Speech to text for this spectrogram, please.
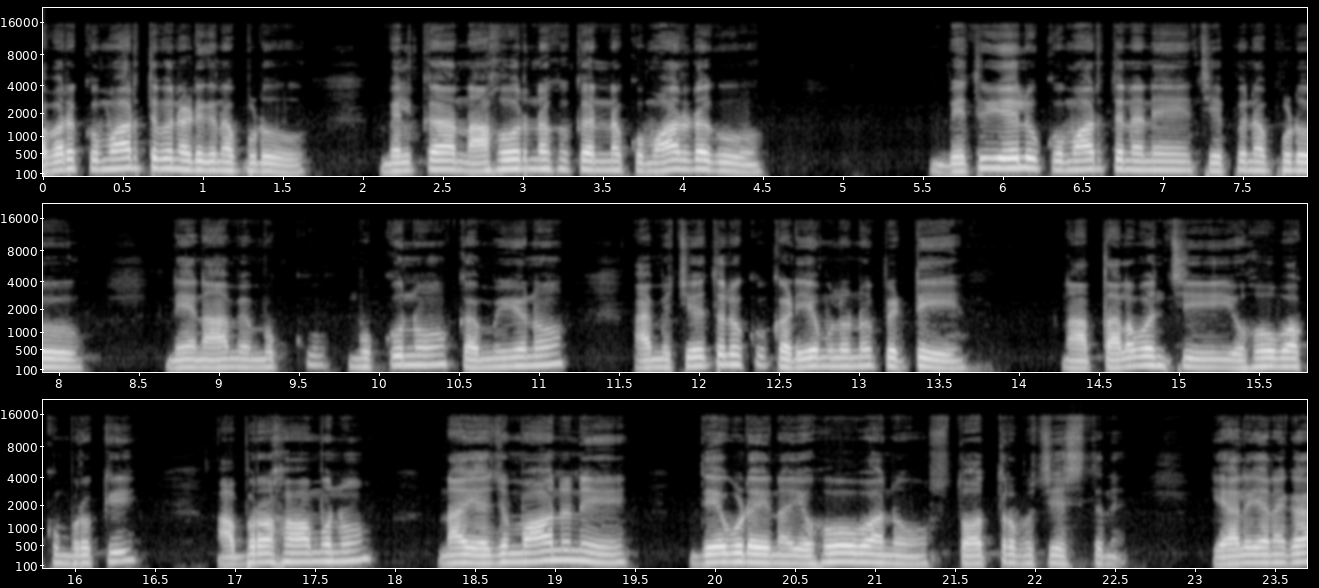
ఎవరి కుమార్తెవని అడిగినప్పుడు మిల్కా నాహోర్నకు కన్న కుమారుడగు బెతుయేలు కుమార్తెనని చెప్పినప్పుడు నేను ఆమె ముక్కు ముక్కును కమ్మియును ఆమె చేతులకు కడియములను పెట్టి నా తల వంచి యహోవాకు మ్రొక్కి అబ్రహామును నా యజమానుని దేవుడైన యహోవాను స్తోత్రము చేస్తుని. ఏలయనగా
